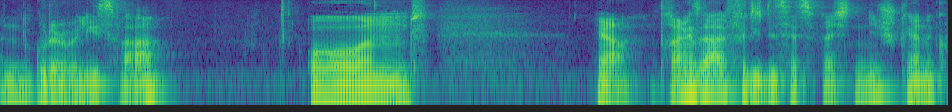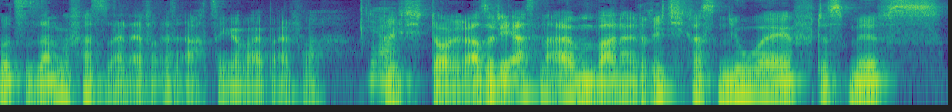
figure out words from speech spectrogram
ein guter Release war. Und ja, Drangsal, für die, das jetzt vielleicht nicht gerne kurz zusammengefasst, ist halt einfach das 80er-Vibe einfach. Ja. Richtig doll. Also die ersten Alben waren halt richtig krass New Wave, The Smiths,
